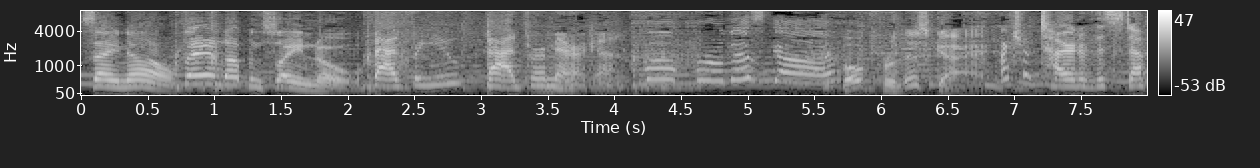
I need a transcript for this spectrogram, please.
Say no. Stand up and say no. Bad for you, bad for America. Vote for this guy. Vote for this guy. Aren't you tired of this stuff?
